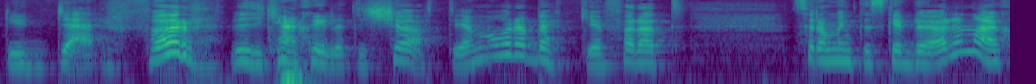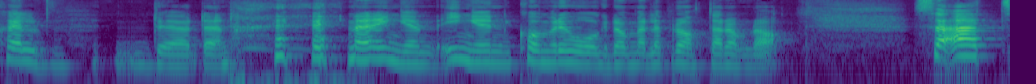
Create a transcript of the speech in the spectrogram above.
det är därför vi kanske är lite tjötiga med våra böcker. För att så de inte ska dö den här självdöden när ingen, ingen kommer ihåg dem eller pratar om dem. Så att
